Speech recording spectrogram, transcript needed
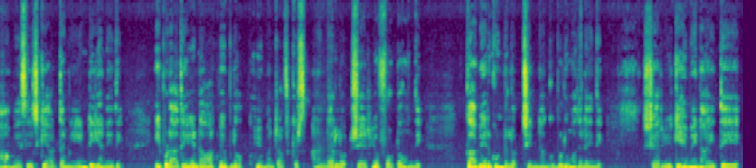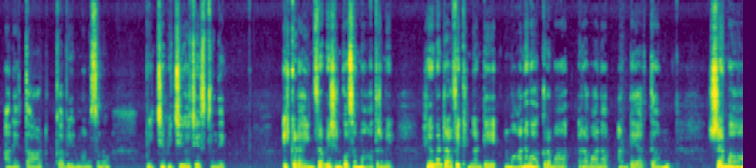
ఆ మెసేజ్కి అర్థం ఏంటి అనేది. ఇప్పుడు అదే డార్క్ వెబ్లో హ్యూమన్ ట్రాఫికర్స్ అండర్లో షెర్యూ ఫోటో ఉంది. కబీర్ గుండెలో చిన్న గుబులు మొదలైంది. షెర్యూకి ఏమైనా అయితే అనే థాట్ కబీర్ మనసును పిచ్చి పిచ్చిగా చేస్తుంది. ఇక్కడ ఇన్ఫర్మేషన్ కోసం మాత్రమే హ్యూమన్ ట్రాఫికింగ్ అంటే మానవ అక్రమ రవాణా అంటే అర్థం. శ్రమ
